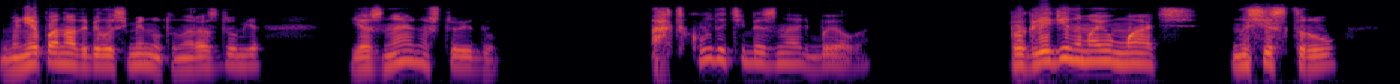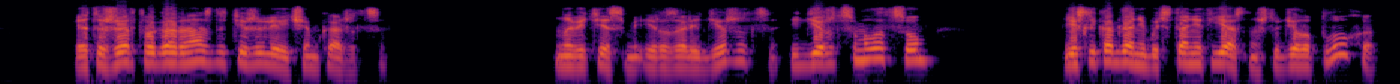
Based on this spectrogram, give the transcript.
Мне понадобилась минута на раздумье. Я знаю, на что иду. Откуда тебе знать, Белла? Погляди на мою мать, на сестру. Эта жертва гораздо тяжелее, чем кажется. Но ведь Эсми и Розали держатся, и держатся молодцом. Если когда-нибудь станет ясно, что дело плохо...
